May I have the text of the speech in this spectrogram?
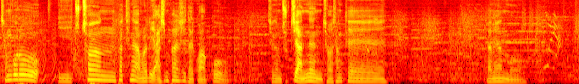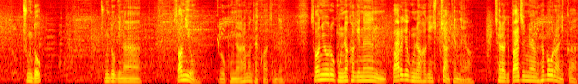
참고로 이 추천 파티는 아무래도 야심 팟이 될 것 같고 지금 죽지 않는 저 상태라면 뭐 중독 중독이나 써니움 공략을 하면 될 것 같은데 써니오로 공략하기는 빠르게 공략하기는 쉽지 않겠네요. 체력이 빠지면 회복을 하니까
